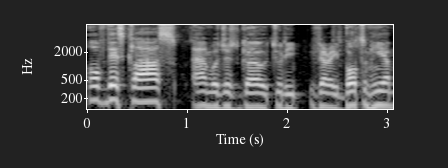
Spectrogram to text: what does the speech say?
of this class, and we'll just go to the very bottom here,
